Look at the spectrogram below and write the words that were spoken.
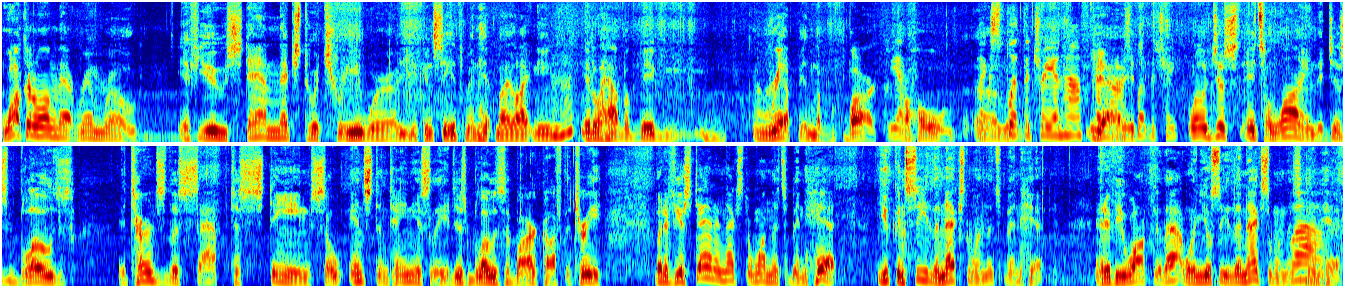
walking along that rim road if you stand next to a tree where you can see it's been hit by lightning, Mm-hmm. it'll have a big rip in the bark, Yeah. a whole Like uh, split the tree in half, yeah, or it- split the tree. Well, it just it's a line that just blows. It turns the sap to steam so instantaneously it just blows the bark off the tree. But if you're standing next to one that's been hit, you can see the next one that's been hit. And if you walk to that one, you'll see the next one that's Wow. been hit.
